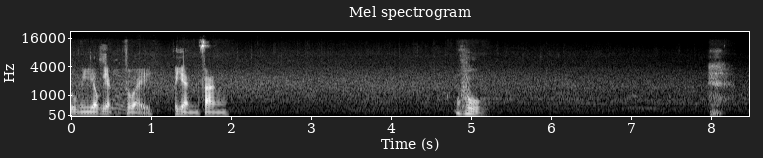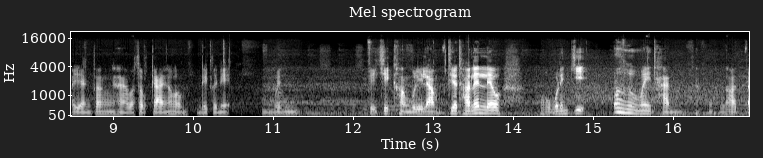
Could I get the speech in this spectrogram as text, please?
ลูกนี้ยกอย่างสวยขยันฟัง โอ้โห ก็ยังต้องหาประสบการณ์ครับผม เด็กคนนี้ เป็นฟรีคิกของบุรีรัมย์เทียทอนเล่นเร็ว โอ้โหบริงกิเออไม่ทัน รอดไป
